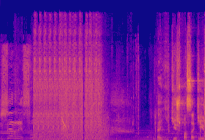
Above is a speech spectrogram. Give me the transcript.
Жири, сволота! Та їтіш пасатіш.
